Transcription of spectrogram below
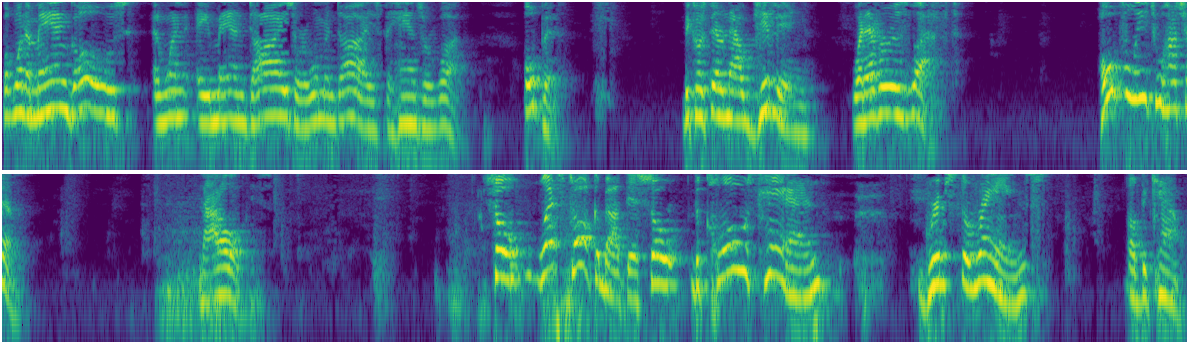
But when a man goes and when a man dies or a woman dies, the hands are what? Open. Because they're now giving whatever is left. Hopefully to Hashem. Not always. So let's talk about this. So the closed hand grips the reins of the camel.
